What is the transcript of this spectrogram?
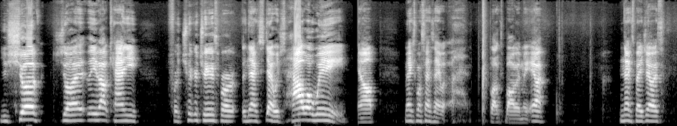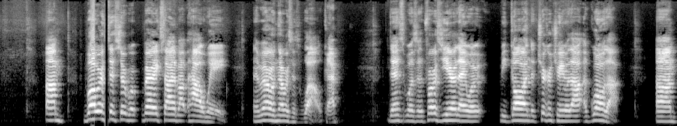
You should, should leave out candy for trick-or-treaters for the next day, which is Halloween. You know? Makes more sense anyway. Bugs bothering me. Yeah. Next page, anyways. Um, and sister were very excited about Halloween. And we are nervous as well, okay? this was the first year they would be going to trick or treat without a grown up, um,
